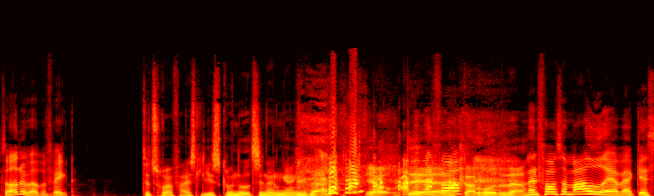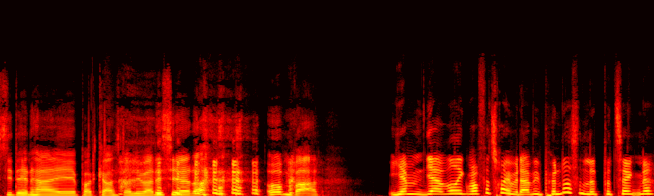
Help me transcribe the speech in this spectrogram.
så havde det været perfekt. Det tror jeg faktisk lige at skrive ned til en anden gang. Det der. Jo, men det man er får- godt råd, det der. Man får så meget ud af at være gæst i den her øh, podcast, Oliver. Det siger jeg dig. Åbenbart. Jamen, jeg ved ikke, hvorfor tror jeg, vi der vi pynter sådan lidt på tingene?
